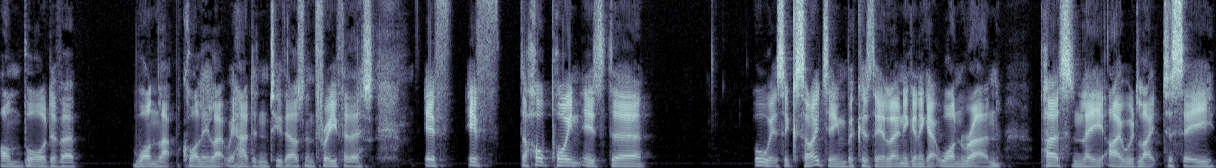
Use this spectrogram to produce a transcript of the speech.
on board of a one lap quali like we had in 2003 for this. If if the whole point is the oh, it's exciting because they're only going to get one run. Personally, I would like to see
